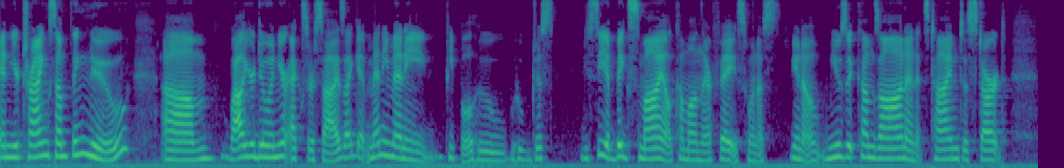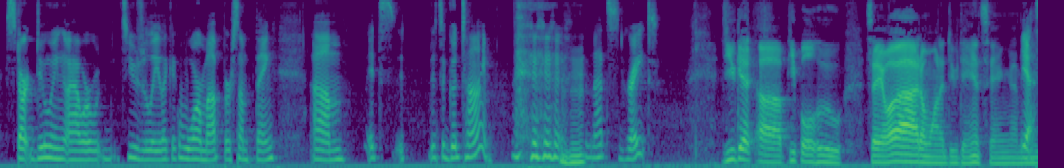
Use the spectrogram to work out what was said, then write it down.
And you're trying something new um, while you're doing your exercise. I get many, many people who who just you see a big smile come on their face when a you know music comes on and it's time to start start doing our. It's usually like a warm up or something. Um, it's it, it's a good time. And that's great. Do you get uh, people who say, "Oh, I don't want to do dancing"? I mean, Yes.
